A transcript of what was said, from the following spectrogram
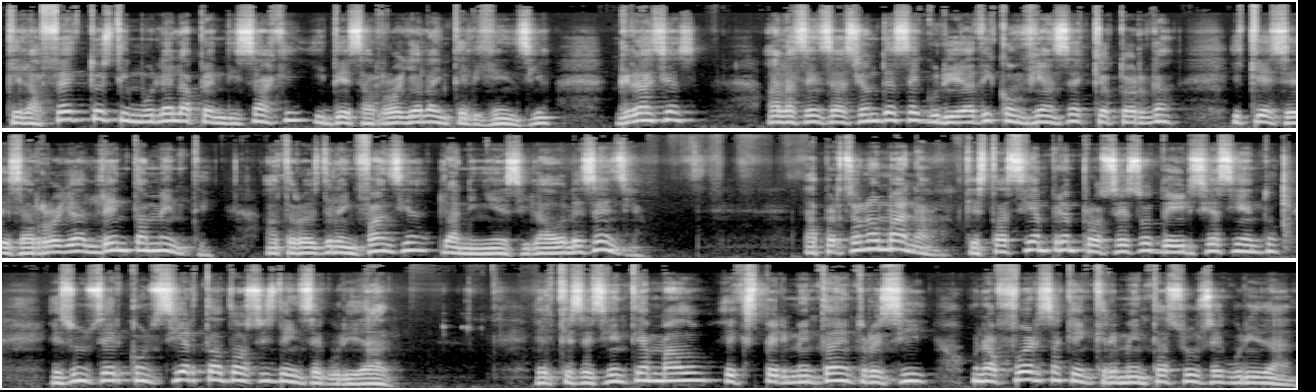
que el afecto estimula el aprendizaje y desarrolla la inteligencia gracias a la sensación de seguridad y confianza que otorga y que se desarrolla lentamente a través de la infancia, la niñez y la adolescencia. La persona humana, que está siempre en proceso de irse haciendo, es un ser con cierta dosis de inseguridad, el que se siente amado experimenta dentro de sí una fuerza que incrementa su seguridad.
